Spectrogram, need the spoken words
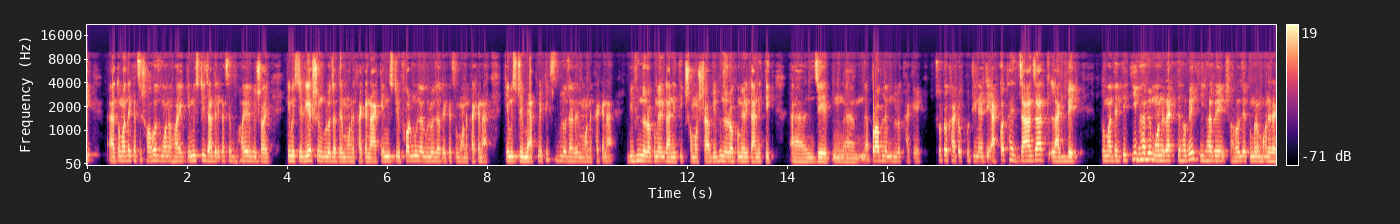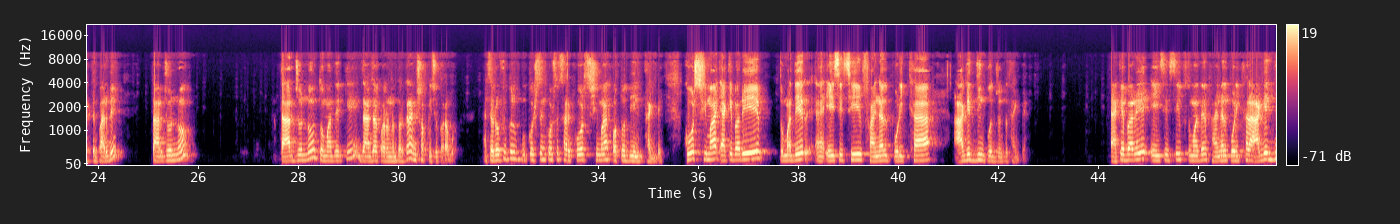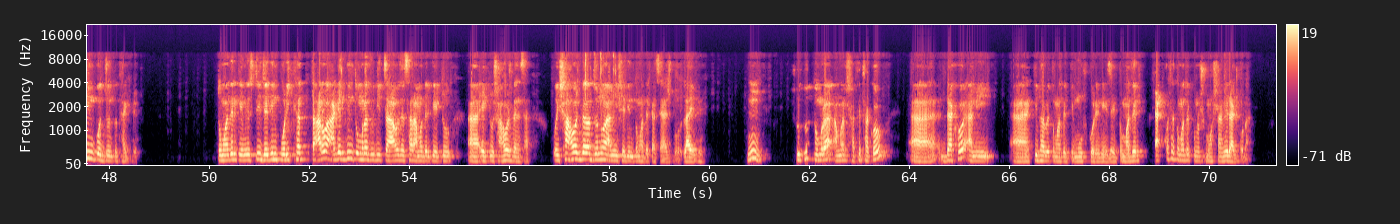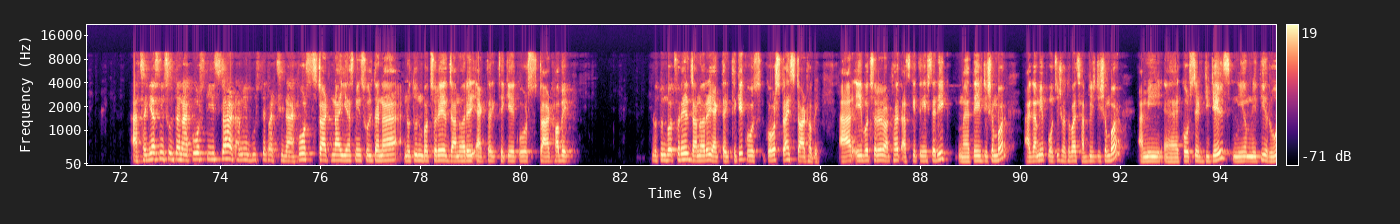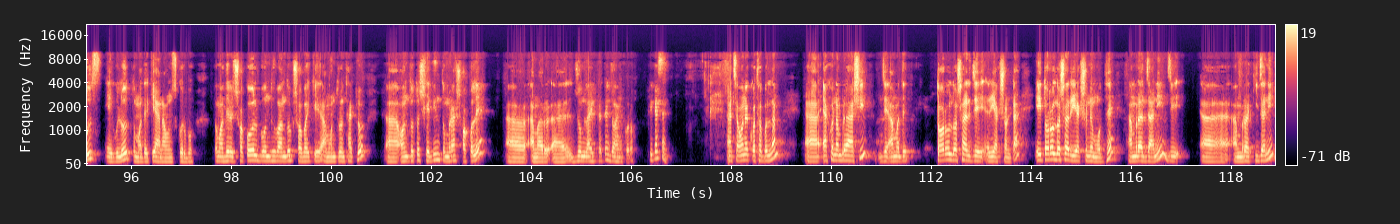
তোমাদের কাছে সহজ মনে হয় কেমিস্ট্রি যাদের কাছে ভয়ের বিষয় কেমিস্ট্রি রিয়াকশনগুলো যাদের মনে থাকে না কেমিস্ট্রির ফর্মুলা গুলো যাদের কাছে মনে থাকে না কেমিস্ট্রি ম্যাথমেটিক্সগুলো যাদের মনে থাকে না, বিভিন্ন রকমের গাণিতিক সমস্যা, বিভিন্ন রকমের গাণিতিক যে প্রবলেমগুলো থাকে, ছোটখাটো খুঁটিনাটি, এক কথায় যা যা লাগবে তোমাদেরকে কীভাবে মনে রাখতে হবে, কীভাবে সহজে তোমরা মনে রাখতে পারবে, তার জন্য তার জন্য তোমাদেরকে যা যা করানোর দরকার আমি সবকিছু করাবো। আচ্ছা রফিকুল কোশ্চেন করছে স্যার কোর্স সীমা কতদিন থাকবে? কোর্স সীমা একেবারে তোমাদের এইচএসসি ফাইনাল পরীক্ষা আগের দিন পর্যন্ত থাকবে। একেবারে এইচএসসি তোমাদের ফাইনাল পরীক্ষার আগের দিন পর্যন্ত থাকবে। তোমাদের কেমিস্ট্রি যেদিন পরীক্ষা, তারও আগের দিন তোমরা যদি চাও যে, স্যার, আমাদেরকে একটু একটু সাহস দেন, স্যার। ওই সাহস দেওয়ার জন্য আমি সেদিন তোমাদের কাছে আসব লাইভে হুম? শুধু তোমরা আমার সাথে থাকো। দেখো আমি কীভাবে তোমাদেরকে মুভ করে নিয়ে যাই। তোমাদের, এক কথা তোমাদের কোনো সমস্যা আমি রাখব না। আচ্ছা ইয়াসমিন সুলতানা, কোর্স কি স্টার্ট আমি বুঝতে পারছি না। কোর্স স্টার্ট না, ইয়াসমিন সুলতানা, নতুন বছরের জানুয়ারির এক তারিখ থেকে কোর্স স্টার্ট হবে। নতুন বছরের জানুয়ারির এক তারিখ থেকে কোর্স, কোর্সটা স্টার্ট হবে। আর এই বছরের অর্থাৎ আজকে তেইশ তারিখ তেইশ ডিসেম্বর, আগামী পঁচিশ অথবা ছাব্বিশ ডিসেম্বর, আমি কোর্সের ডিটেলস নিয়ম নীতি রুলস এগুলো তোমাদেরকে অ্যানাউন্স করব। তোমাদের সকল বন্ধু বান্ধব সবাইকে আমন্ত্রণ থাকল। অন্তত সেদিন তোমরা সকলে আমার জুম লাইভটাতে জয়েন করো, ঠিক আছে? আচ্ছা অনেক কথা বললাম। এখন আমরা আসি যে আমাদের তরল দশার যে রিয়াকশনটা এই তরল দশার রিয়াকশনের মধ্যে আমরা জানি যে আমরা কি জানি?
